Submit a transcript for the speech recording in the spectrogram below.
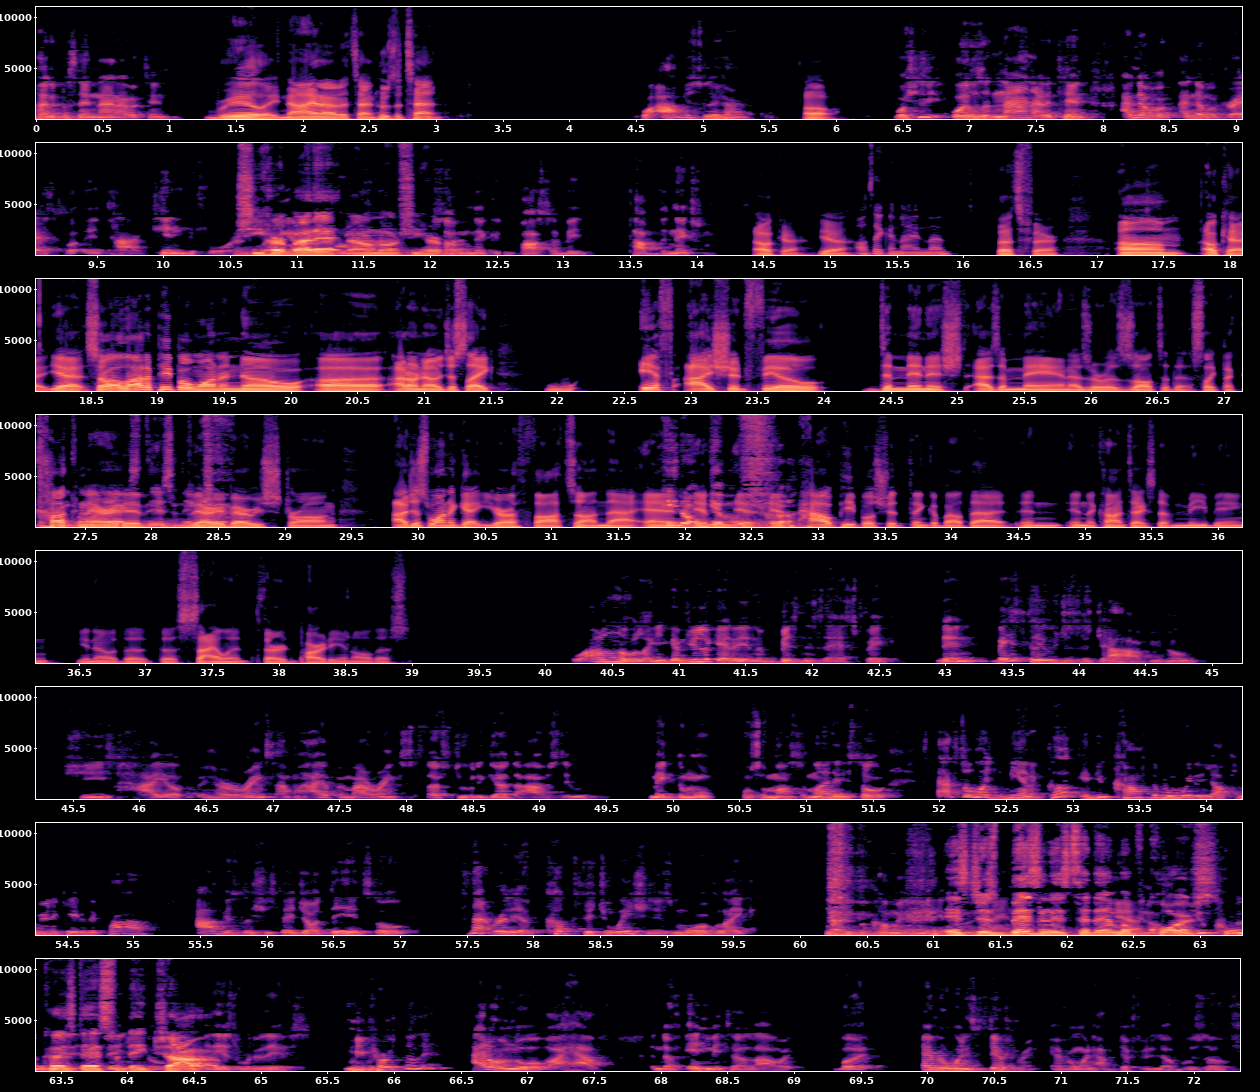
100% 9 out of 10. Really, nine out of ten. Who's a ten? Well, obviously her. Oh, Well, she well, it was a 9 out of 10. I never I never grasped an entire 10 before. She hurt by that? I don't know if she hurt by something that could possibly top the next one. okay, yeah. I'll take a nine then. That's fair. Um, okay, yeah. So a lot of people want to know. Uh, I don't know, just like w- if I should feel diminished as a man as a result of this. Like the cuck narrative is nigga. very, very strong. I just want to get your thoughts on that, and if, if- if how people should think about that in in the context of me being, you know, the the silent third party in all this. Well, I don't know. Like, if you look at it in a business aspect, then basically it was just a job, you know? She's high up in her ranks. I'm high up in my ranks. Us two together obviously would make the most, most amounts of money. So it's not so much being a cook. If you're comfortable with it, y'all communicated it prior. Obviously, she said y'all did. So it's not really a cook situation. It's more of like people coming It's just understand. business to them, Yeah. of You so course, cool because that's what you they job. It is what it is. Me personally, I don't know if I have enough in me to allow it, but everyone's different. Everyone have different levels of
